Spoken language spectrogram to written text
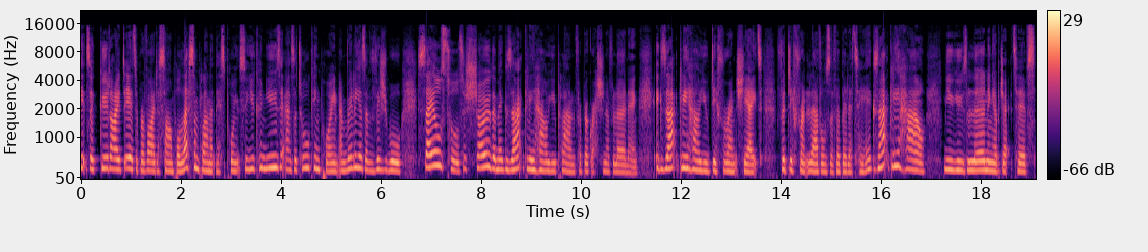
It's a good idea to provide a sample lesson plan at this point so you can use it as a talking point and really as a visual sales tool to show them exactly how you plan for progression of learning, exactly how you differentiate for different levels of ability, exactly how you use learning objectives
